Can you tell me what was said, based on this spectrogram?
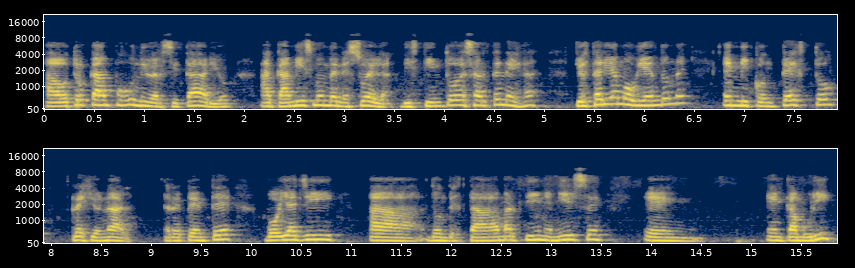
a otro campus universitario, acá mismo en Venezuela, distinto de Sarteneja, yo estaría moviéndome en mi contexto regional. De repente voy allí a donde está Martín, Emilce, en, en Camurí.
